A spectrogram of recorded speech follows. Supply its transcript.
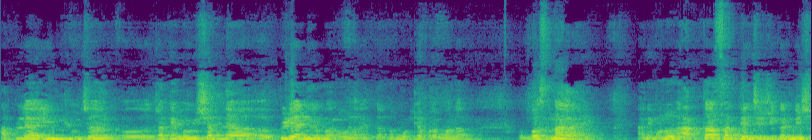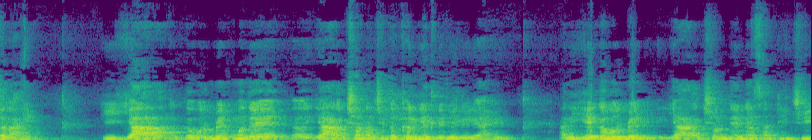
आपल्या इन फ्युचर ज्या काही भविष्यातल्या पिढ्या निर्माण होणार आहेत त्यांना मोठ्या प्रमाणात बसणार आहे. आणि म्हणून आता सध्याची जी कंडिशन आहे की या गव्हर्नमेंटमध्ये या आरक्षणाची दखल घेतली गेलेली आहे. आणि हे गव्हर्नमेंट या आरक्षण देण्यासाठीची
